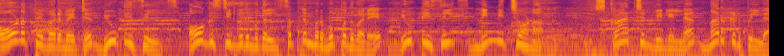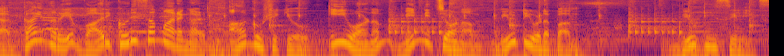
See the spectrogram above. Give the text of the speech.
ഓണത്തെ വരവേറ്റ് ബ്യൂട്ടി സിൽക്സ്. ഓഗസ്റ്റ് ഇരുപത് മുതൽ സെപ്റ്റംബർ മുപ്പത് വരെ ബ്യൂട്ടി സിൽക്സ് മിന്നിച്ചോണം. സ്ക്രാച്ച് ആൻഡ് വിന്നില്ല നറുക്കെടുപ്പില്ല. കൈനിറയെ വാരിക്കോരി സമ്മാനങ്ങൾ. ആഘോഷിക്കൂ. ഈ ഓണം മിന്നിച്ചോണം. ബ്യൂട്ടിയോടൊപ്പം. Beauty Silks.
